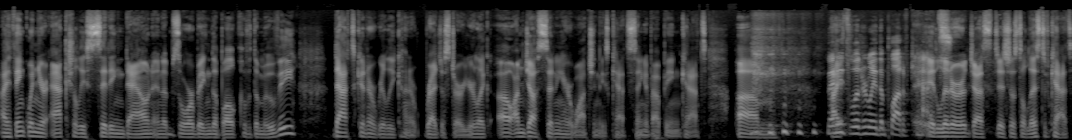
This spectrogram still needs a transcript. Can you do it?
I think when you're actually sitting down and absorbing the bulk of the movie, that's going to really kind of register. You're like, oh, I'm just sitting here watching these cats sing about being cats. Um, That I- is literally the plot of Cats. it literally just it's just a list of cats.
